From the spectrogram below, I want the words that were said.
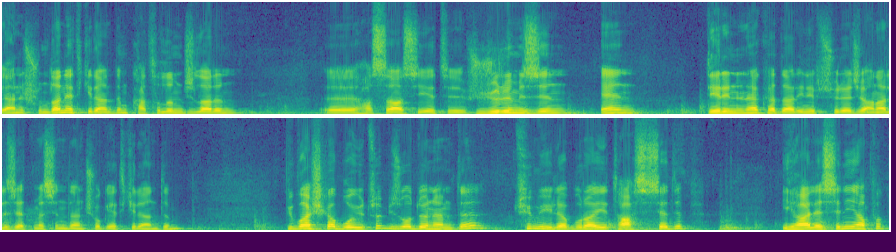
Yani şundan etkilendim. Katılımcıların e, hassasiyeti, jürimizin en derinine kadar inip süreci analiz etmesinden çok etkilendim. Bir başka boyutu biz o dönemde tümüyle burayı tahsis edip ihalesini yapıp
